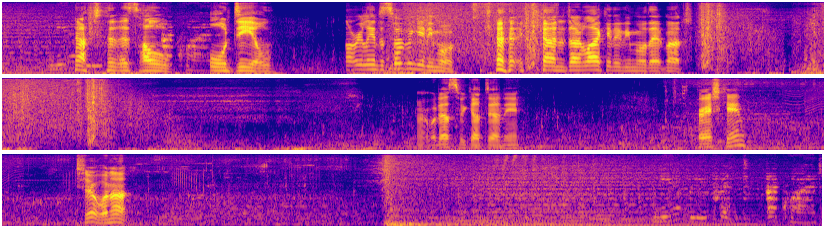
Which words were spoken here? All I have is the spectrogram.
after this whole ordeal, not really into swimming anymore. kind of don't like it anymore that much. Alright, what else we got down here? Trash can? Sure, why not? New blueprint acquired.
